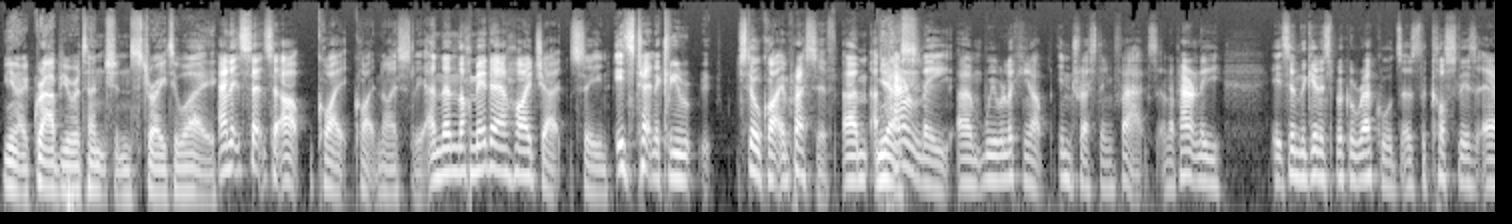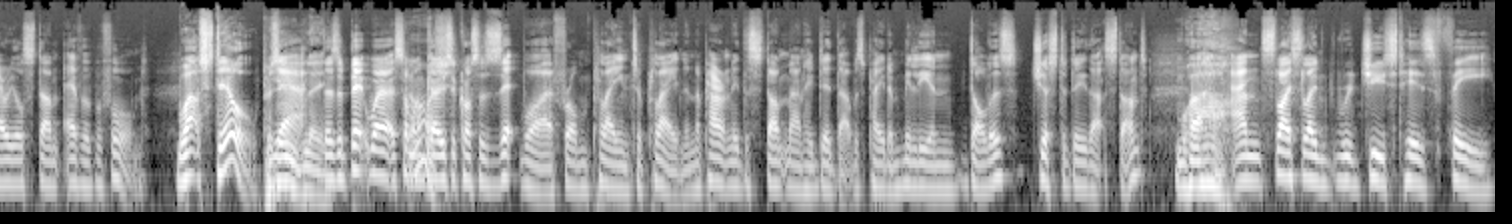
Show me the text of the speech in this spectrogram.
you know grab your attention straight away. and it sets it up quite quite nicely. And then the mid-air hijack scene is technically still quite impressive. Um, Yes. apparently, um, we were looking up interesting facts, and apparently, it's in the Guinness Book of Records as the costliest aerial stunt ever performed. Well, still presumably. Yeah, there's a bit where someone Gosh. goes across a zip wire from plane to plane, and apparently the stuntman who did that was paid a million dollars just to do that stunt. wow. And Sly Stallone reduced his fee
